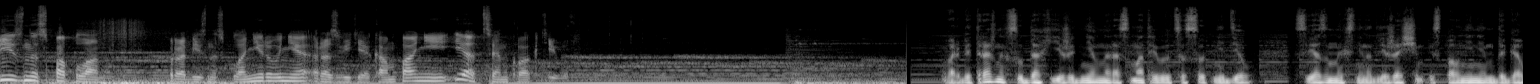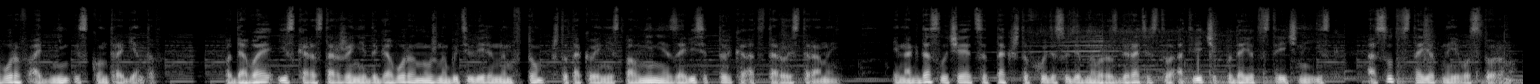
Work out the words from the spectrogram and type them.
Бизнес по плану. Про бизнес-планирование, развитие компании и оценку активов. В арбитражных судах ежедневно рассматриваются сотни дел, связанных с ненадлежащим исполнением договоров одним из контрагентов. Подавая иск о расторжении договора нужно быть уверенным в том, что такое неисполнение зависит только от второй стороны. Иногда случается так, что в ходе судебного разбирательства ответчик подает встречный иск, а суд встает на его сторону.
